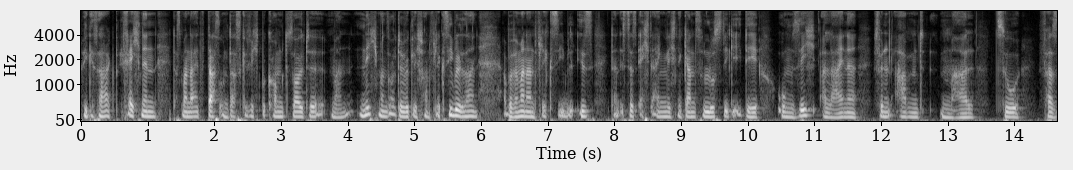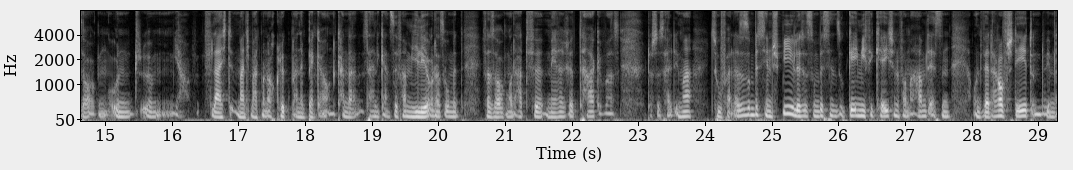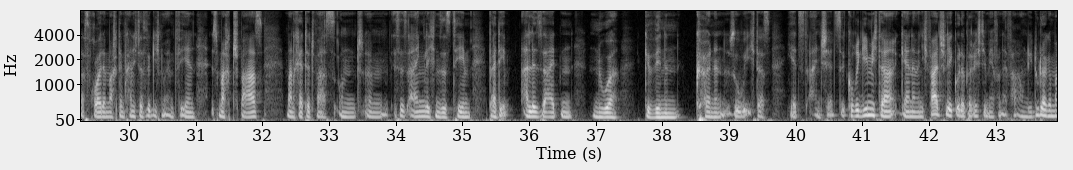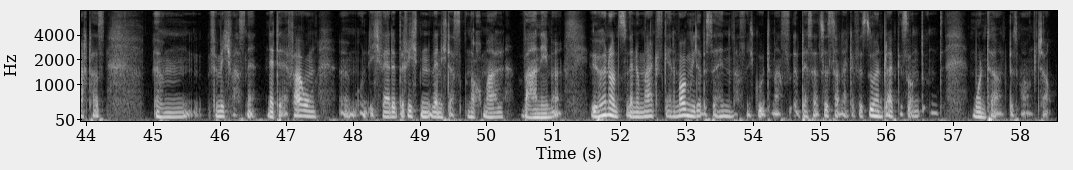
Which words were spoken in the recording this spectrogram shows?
Wie gesagt, rechnen, dass man da jetzt das und das Gericht bekommt, sollte man nicht. Man sollte wirklich schon flexibel sein. Aber wenn man dann flexibel ist, dann ist das echt eigentlich eine ganz lustige Idee, um sich alleine für einen Abend mal zu versorgen. Und ähm, ja, vielleicht, manchmal hat man auch Glück bei einem Bäcker und kann da seine ganze Familie oder so mit versorgen oder hat für mehrere Tage was. Das ist halt immer Zufall. Das ist so ein bisschen Spiel, es ist so ein bisschen so Gamification vom Abendessen. Und wer darauf steht und wem das Freude macht, dem kann ich das wirklich nur empfehlen. Es macht Spaß, man rettet was und ähm, es ist eigentlich ein System, bei dem alle Seiten nur gewinnen können, so wie ich das jetzt einschätze. Korrigiere mich da gerne, wenn ich falsch liege oder berichte mir von Erfahrungen, die du da gemacht hast. Ähm, für mich war es eine nette Erfahrung ähm, und ich werde berichten, wenn ich das nochmal wahrnehme. Wir hören uns, wenn du magst, gerne morgen wieder. Bis dahin, mach's nicht gut, mach's besser. Tschüss, danke fürs Zuhören, bleib gesund und munter und bis morgen. Ciao.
